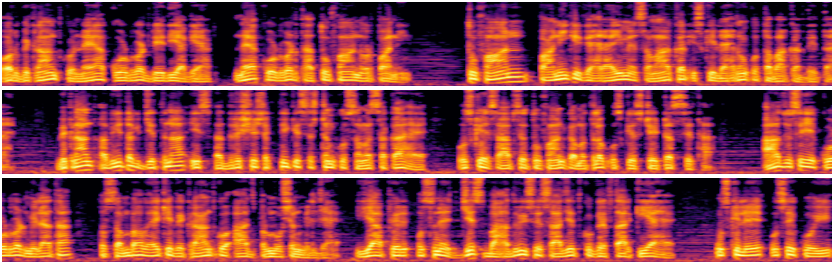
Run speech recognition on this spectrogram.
और विक्रांत को नया कोडवर्ड दे दिया गया। नया कोडवर्ड था तूफ़ान और पानी। तूफ़ान पानी की गहराई में समाकर इसकी लहरों को तबाह कर देता है। विक्रांत अभी तक जितना इस अदृश्य शक्ति के सिस्टम को समझ सका है, उसके हिसाब से तूफ़ान का मतलब उसके स्टेटस से था। आज उसे ये कोडवर्ड मिला था तो संभव है कि विक्रांत को आज प्रमोशन मिल जाए, या फिर उसने जिस बहादुरी से साजिद को गिरफ़्तार किया है, उसके लिए उसे कोई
